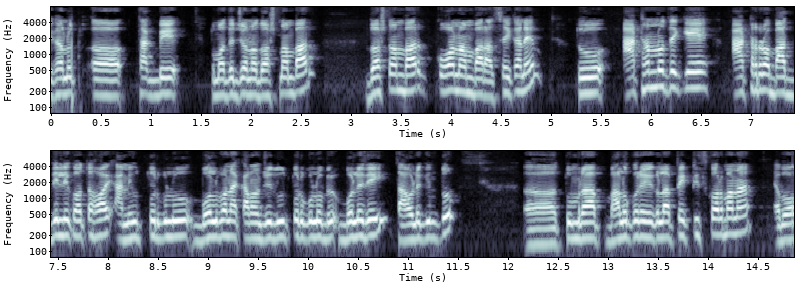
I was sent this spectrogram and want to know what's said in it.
এখানে থাকবে তোমাদের জন্য দশ নাম্বার। দশ নাম্বার, ক নাম্বার আছে এখানে। তো আঠান্ন থেকে আঠারো বাদ দিলে কত হয়? আমি উত্তরগুলো বলব না, কারণ যদি উত্তরগুলো বলে দেই, তাহলে কিন্তু তোমরা ভালো করে এগুলো প্র্যাকটিস করবা না। এবং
